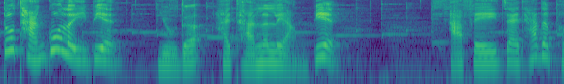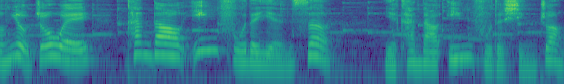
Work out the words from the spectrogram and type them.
都弹过了一遍，有的还弹了两遍。阿飞在他的朋友周围看到音符的颜色，也看到音符的形状，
